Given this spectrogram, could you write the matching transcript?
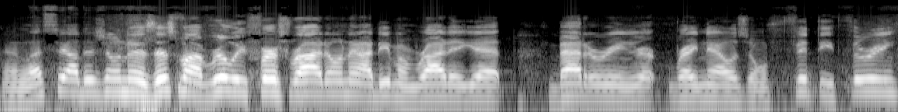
And let's see how this joint is. This is my really first ride on it. I didn't even ride it yet. Battery right now is on 53.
